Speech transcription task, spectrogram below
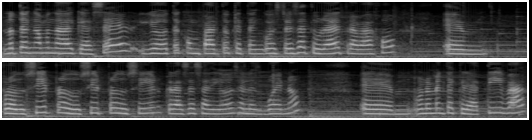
no tengamos nada que hacer. Yo te comparto que tengo, estoy saturada de trabajo. Eh, producir, producir, producir. Gracias a Dios, Él es bueno. Eh, una mente creativa.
